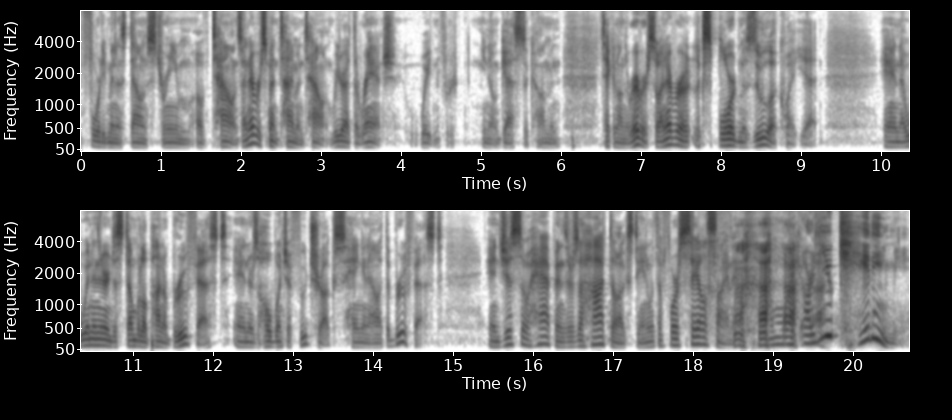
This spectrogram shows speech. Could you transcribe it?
40 minutes downstream of towns. I never spent time in town. We were at the ranch waiting for you know guests to come and take it on the river. So I never explored Missoula quite yet. And I went in there and just stumbled upon a brew fest, and there's a whole bunch of food trucks hanging out at the brew fest. And just so happens there's a hot dog stand with a for sale sign. I'm like, are you kidding me?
